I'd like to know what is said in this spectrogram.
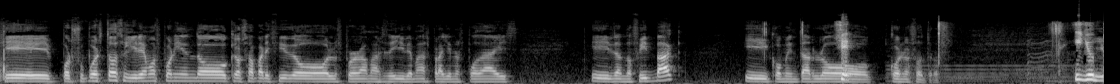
Que por supuesto seguiremos poniendo qué os ha parecido los programas y demás para que nos podáis ir dando feedback y comentarlo Sí. con nosotros. Y YouTube,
